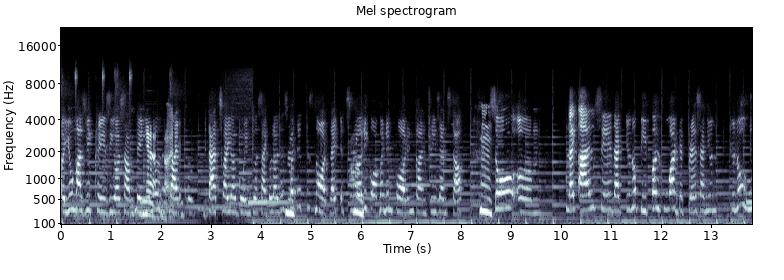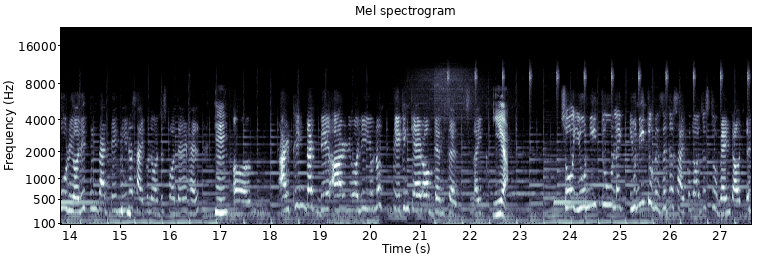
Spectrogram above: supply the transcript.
uh, you must be crazy or something Yeah, you know right. why, that's why you're going to a psychologist Hmm. but it is not like it's Hmm. really common in foreign countries and stuff Hmm. so um like i'll say that you know people who are depressed and you you know who really think that they need a psychologist for their health Hmm. um, I think that they are really, you know, taking care of themselves. Like, Yeah. so you need to like you need to visit a psychologist to vent out. It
